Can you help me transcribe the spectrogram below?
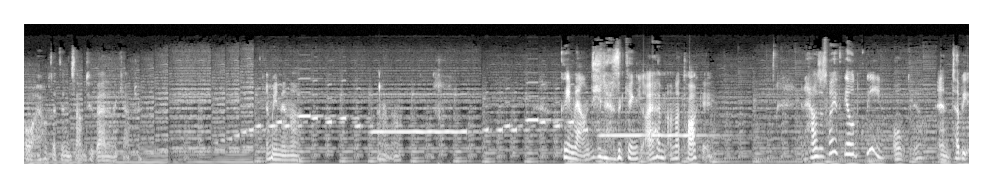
Oh, I hope that didn't sound too bad in the capture. I mean, in the. I don't know. Queen Valentina. is a king, I am. I'm not talking. And how's his wife, the old queen? Oh, yeah. And Tubby,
